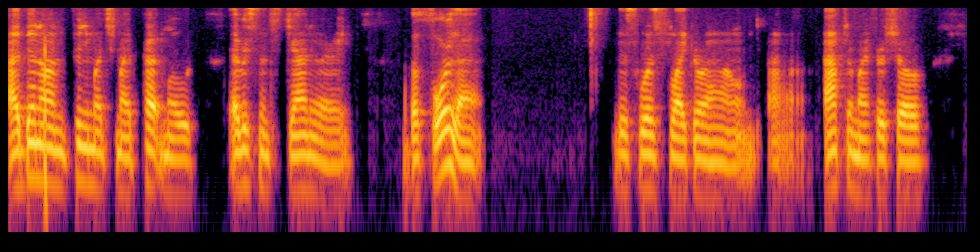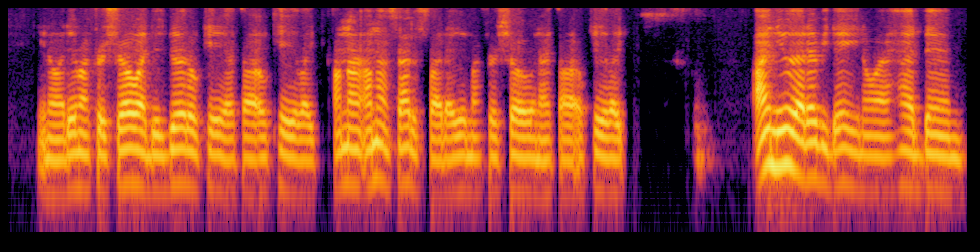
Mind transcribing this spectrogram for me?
I've been on pretty much my prep mode ever since January. Before that, this was like around uh, after my first show. You know, I did my first show. I did good. Okay, I thought, okay, like I'm not, I'm not satisfied. I did my first show, and I thought, okay, like I knew that every day. You know, I had been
